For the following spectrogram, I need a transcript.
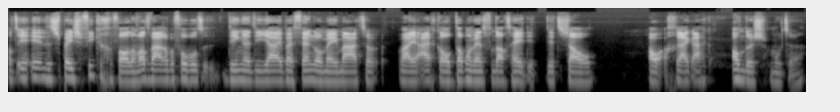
want in, in het specifieke geval dan, wat waren bijvoorbeeld dingen die jij bij Venlo meemaakte, waar je eigenlijk al op dat moment van dacht, hey, dit, dit zou al gelijk eigenlijk anders moeten.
